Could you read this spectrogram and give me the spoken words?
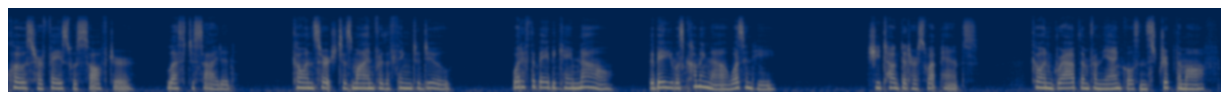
close, her face was softer, less decided. Cohen searched his mind for the thing to do. What if the baby came now? The baby was coming now, wasn't he? She tugged at her sweatpants. Cohen grabbed them from the ankles and stripped them off.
